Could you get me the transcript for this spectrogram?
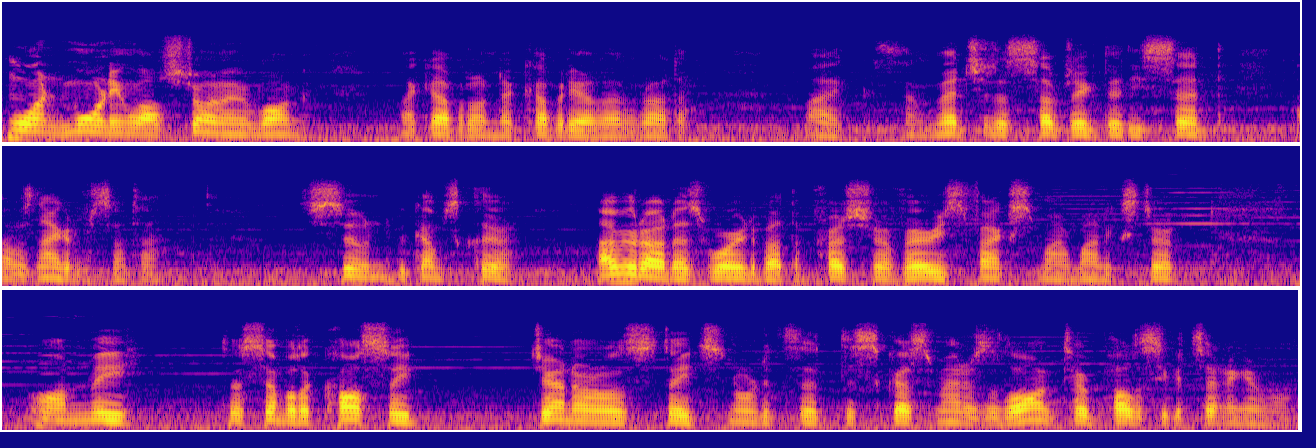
One morning while strolling along my capital in the Capital Rada, Mike mentioned subject that he said I was negative for some time. Soon it becomes clear. Avirad is worried about the pressure various factions might exert on me to assemble the costly general states in order to discuss matters of long-term policy concerning Iran.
